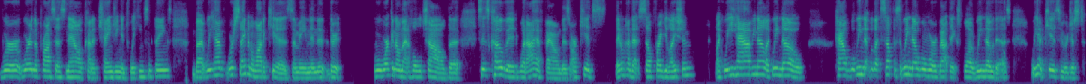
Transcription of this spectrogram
we're we're in the process now of kind of changing and tweaking some things. But we have we're saving a lot of kids. I mean, and they're we're working on that whole child. The since COVID, what I have found is our kids they don't have that self regulation like we have. You know, like we know how well we know let self we know when we're about to explode we know this we have kids who are just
